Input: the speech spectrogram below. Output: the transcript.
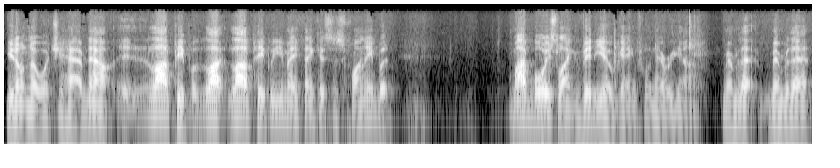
You don't know what you have. Now, a lot of people, a lot, a lot of people, you may think this is funny, but my boys liked video games when they were young. Remember that? Remember that?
